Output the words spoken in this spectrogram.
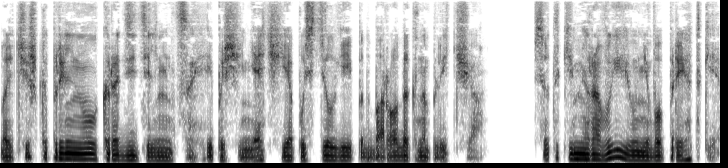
Мальчишка прильнул к родительнице и пощенячьи опустил ей подбородок на плечо. Все-таки мировые у него предки.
